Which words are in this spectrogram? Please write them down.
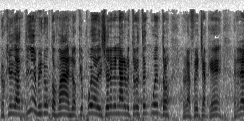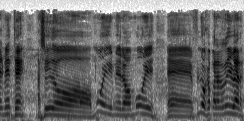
Nos quedan 10 minutos más. Lo que pueda adicionar el árbitro en este encuentro. En una fecha que realmente ha sido muy, pero muy eh, floja para River.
